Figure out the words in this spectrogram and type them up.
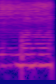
Christmas.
